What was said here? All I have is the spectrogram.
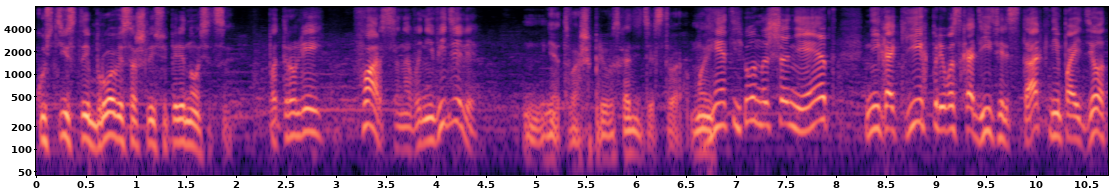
кустистые брови сошлись у переносицы. «Патрулей Фарсона вы не видели?» «Нет, ваше превосходительство, мы...» «Нет, юноша, нет! Никаких превосходительств так не пойдет!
